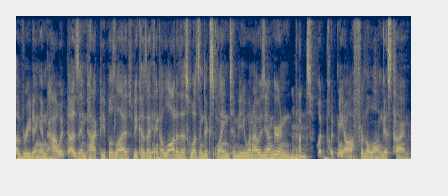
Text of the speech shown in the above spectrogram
of reading and how it does impact people's lives because i yeah. think a lot of this wasn't explained to me when i was younger and mm-hmm. that's what put me off for the longest time.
